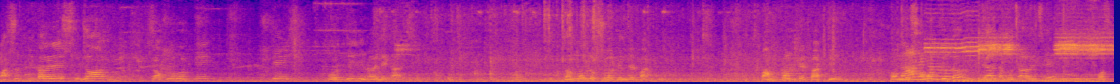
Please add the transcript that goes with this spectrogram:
বাষট্টি তলের সুজন চক্রবর্তী কে ভোট দিন এভাবে লেখা আছে। দমদম লোকসভা কেন্দ্রের প্রার্থী, বামফ্রন্টের প্রার্থী কংগ্রেস সমর্থিত দেয়ালটা মোছা হয়েছে স্পষ্ট।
